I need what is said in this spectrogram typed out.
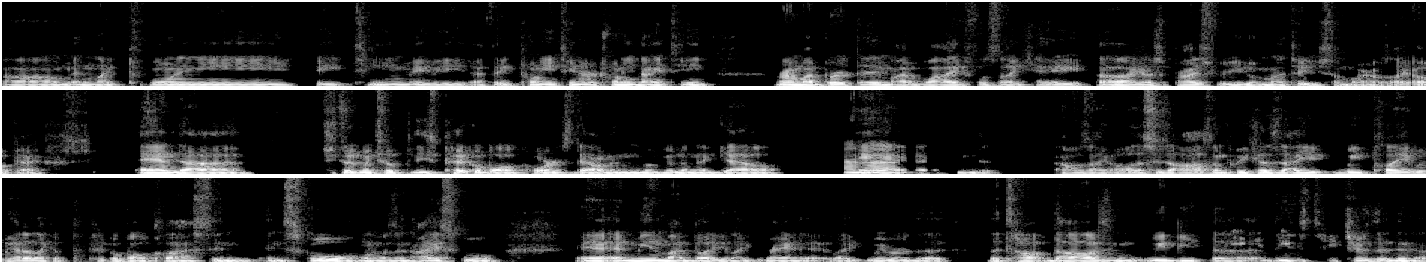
um in like 2018 maybe, I think 2018 or 2019. Around my birthday, my wife was like, "Hey, uh, I got a surprise for you. I'm going to take you somewhere." I was like, "Okay." And uh she took me to these pickleball courts down in Laguna Niguel. Uh-huh. And I was like, oh, this is awesome because I we played we had like a pickleball class in in school when I was in high school, and, and, me and my buddy like ran it like we were the the top dogs and we beat the these teachers that didn't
